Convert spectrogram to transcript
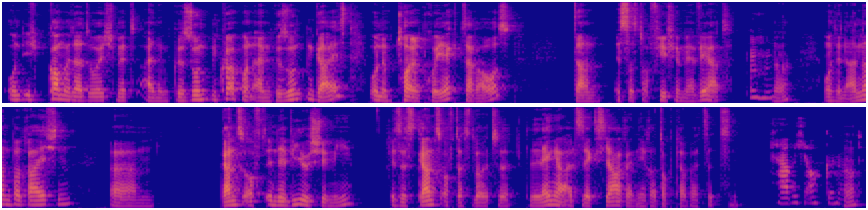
Und ich komme dadurch mit einem gesunden Körper und einem gesunden Geist und einem tollen Projekt daraus, dann ist das doch viel, viel mehr wert. Mhm. Ne? Und in anderen Bereichen, ähm, ganz oft in der Biochemie, ist es ganz oft, dass Leute länger als sechs Jahre in ihrer Doktorarbeit sitzen. Habe ich auch gehört. Ja?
